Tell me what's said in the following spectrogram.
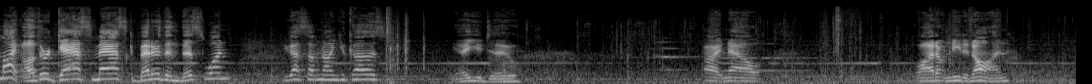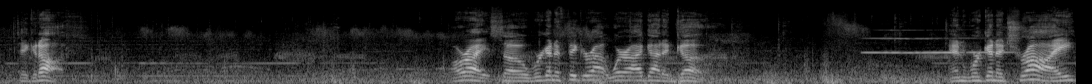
My other gas mask better than this one? You got something on you, cuz? Yeah, you do. Alright, now... Well, I don't need it on. Take it off. Alright, so we're gonna figure out where I gotta go. And we're gonna try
